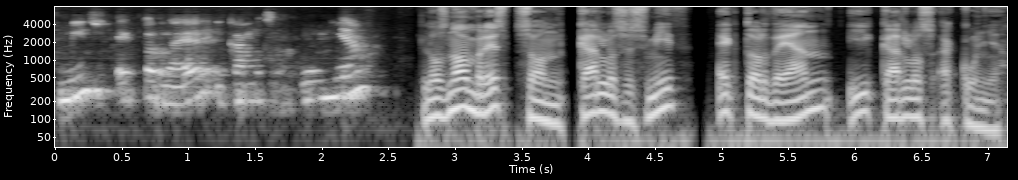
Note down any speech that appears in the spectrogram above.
Smith, Héctor Daer y Carlos Acuña. Los nombres son Carlos Smith, Héctor Deán y Carlos Acuña.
